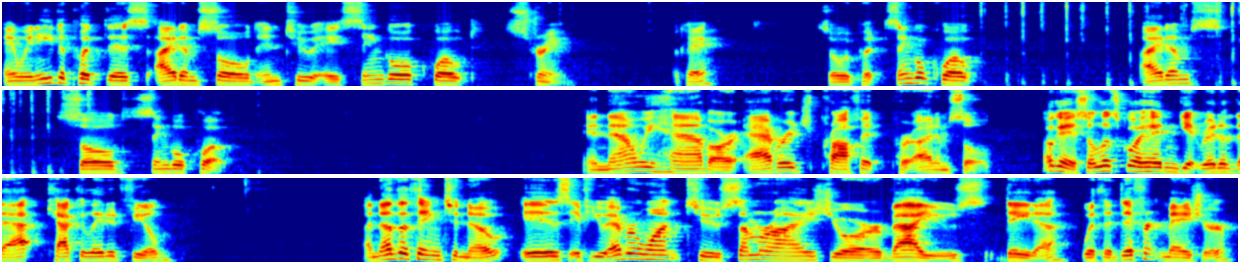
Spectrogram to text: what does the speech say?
and we need to put this item sold into a single quote string. Okay? So we put single quote, items sold, single quote. And now we have our average profit per item sold. Okay, so let's go ahead and get rid of that calculated field. Another thing to note is if you ever want to summarize your values data with a different measure,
